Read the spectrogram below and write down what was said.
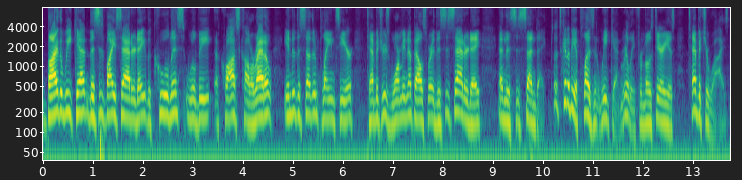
by the weekend, this is by Saturday, the coolness will be across Colorado into the southern plains here. Temperatures warming up elsewhere. This is Saturday and this is Sunday. So it's going to be a pleasant weekend, really, for most areas, temperature wise.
